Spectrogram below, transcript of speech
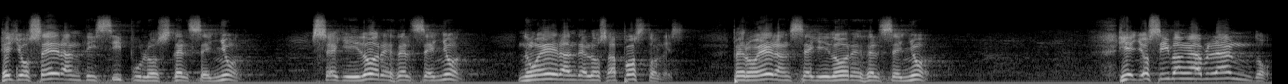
Ellos eran discípulos del Señor, seguidores del Señor. No eran de los apóstoles, pero eran seguidores del Señor. Y ellos iban hablando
